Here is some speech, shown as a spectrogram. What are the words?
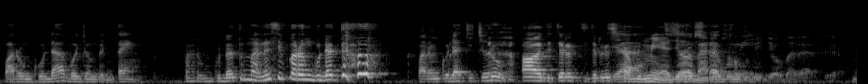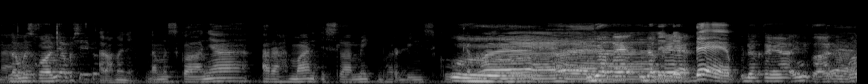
Parung Kuda Bojong Genteng. parung kuda tuh mana sih parung kuda tuh Parung Kuda Cicurug. oh Cicurug Cicurug Ya, Sukabumi ya Jawa Barat Sukabumi. Jawa Barat. Nah. nama sekolahnya apa sih itu Arahman ya Nama sekolahnya Arahman Islamic Boarding Uh, School. Keren. udah kayak udah Dep, kayak dep, dep. udah kayak ini kan Ya. apa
